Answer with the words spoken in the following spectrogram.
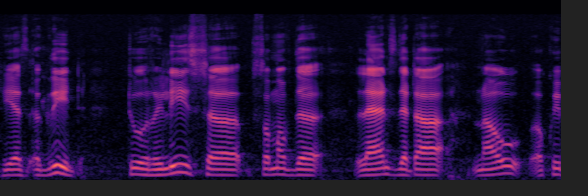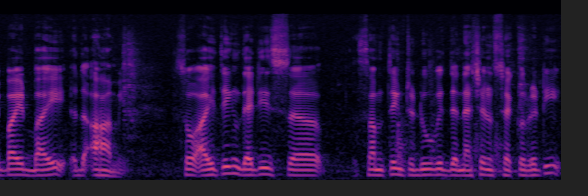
he has agreed to release uh, some of the lands that are now occupied by the army. So I think that is uh, something to do with the national security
